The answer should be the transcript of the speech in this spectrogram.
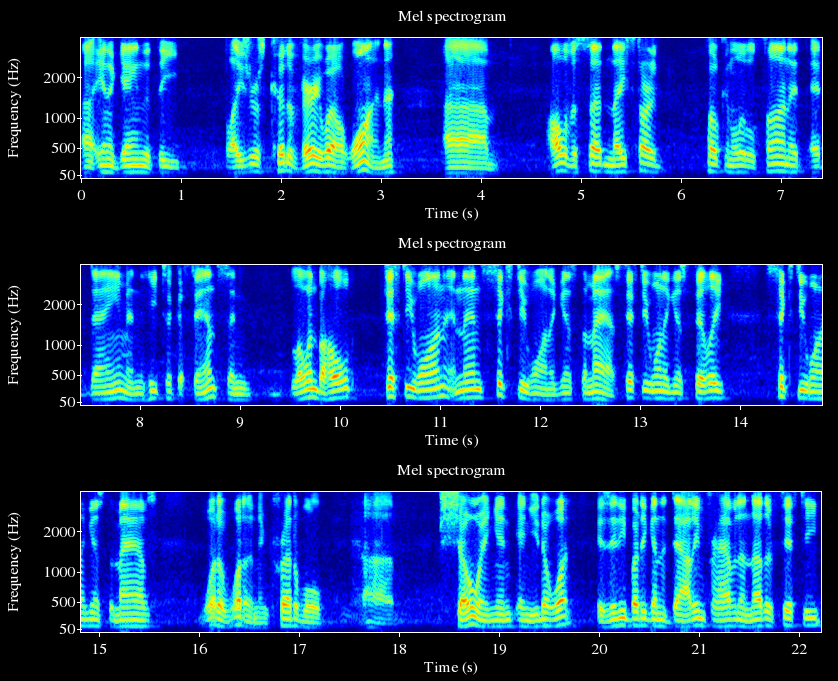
uh, in a game that the Blazers could have very well won. Um, all of a sudden, they started poking a little fun at, at Dame, and he took offense. And lo and behold, 51 and then 61 against the Mavs. 51 against Philly, 61 against the Mavs. What a what an incredible uh, showing! And and you know what? Is anybody going to doubt him for having another 50?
